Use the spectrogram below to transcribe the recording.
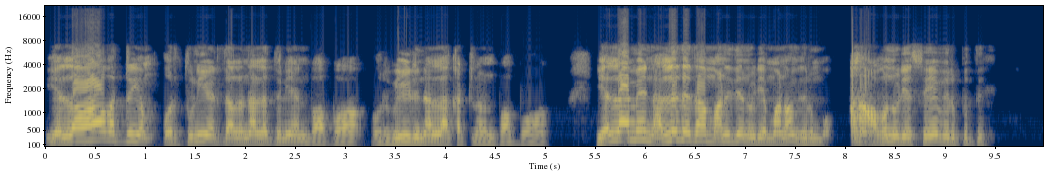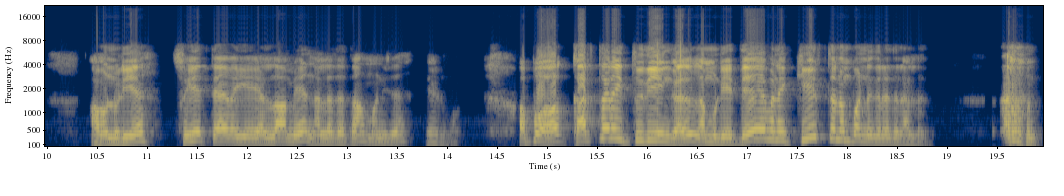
எல்லாவற்றையும் ஒரு துணி எடுத்தாலும் நல்ல துணியான்னு பார்ப்போம் ஒரு வீடு நல்லா கட்டணும்னு பார்ப்போம். எல்லாமே நல்லதை தான் மனிதனுடைய மனம் விரும்பும். அவனுடைய சுய விருப்பத்துக்கு அவனுடைய சுய தேவையை எல்லாமே நல்லதை தான் மனிதன் தேடுவான். அப்போ கர்த்தரை துதியுங்கள் நம்முடைய தேவனை கீர்த்தனம் பண்ணுகிறது நல்லது.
